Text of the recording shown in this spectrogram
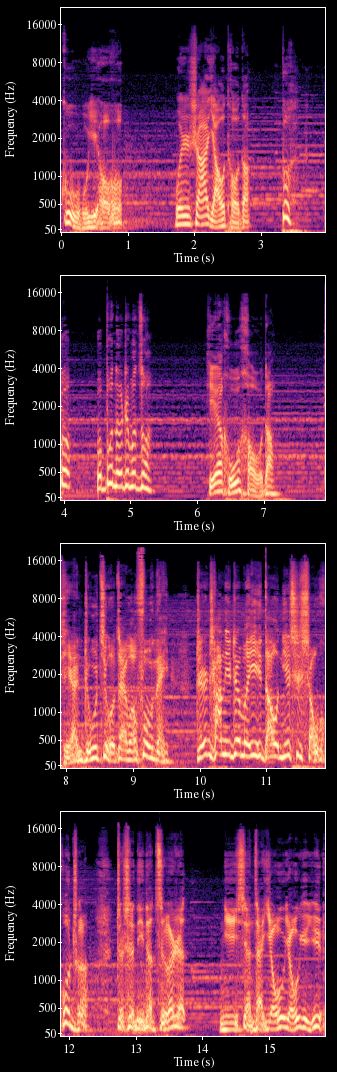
故友。温莎摇头道：“不，不，我不能这么做。”铁虎吼道：“天珠就在我腹内，只差你这么一刀。你是守护者，这是你的责任。”你现在犹犹豫豫，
